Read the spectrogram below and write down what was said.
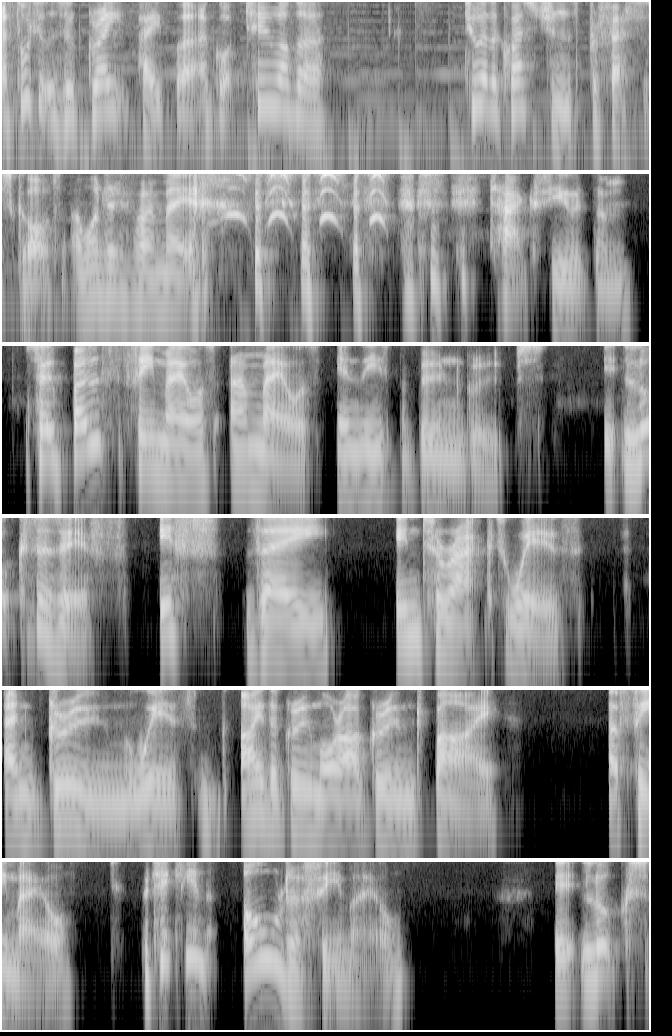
I thought it was a great paper. I've got two other two other questions, Professor Scott. I wondered if I may tax you with them. So both females and males in these baboon groups, it looks as if if they interact with and groom with either groom or are groomed by a female, particularly an older female, it looks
